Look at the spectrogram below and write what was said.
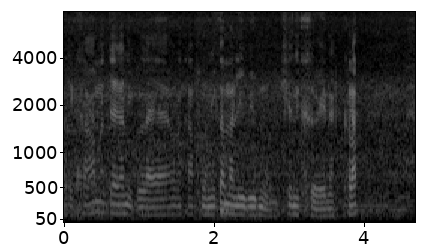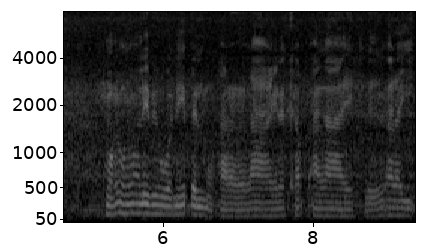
วัสดีครับมาเจอกันอีกแล้วนะครับ วันนี้ก็มารีวิวหมวกเช่นเคยนะครับหมวกที่ผมมารีวิววันนี้เป็นหมวกอะไรนะครับ อะไรหรืออะไรอีก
